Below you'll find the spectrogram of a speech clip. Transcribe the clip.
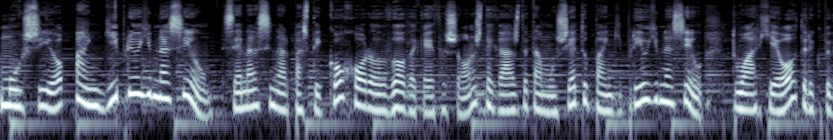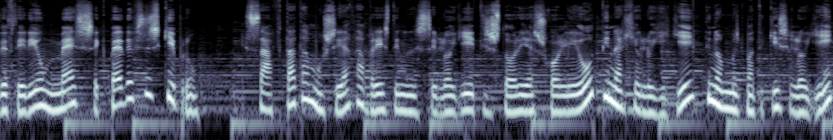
Μουσείο Παγκύπριου Γυμνασίου. Σε ένα συναρπαστικό χώρο 12 αιθουσών στεγάζονται τα μουσεία του Παγκυπρίου Γυμνασίου, του αρχαιότερου εκπαιδευτηρίου μέσης εκπαίδευσης Κύπρου. Σε αυτά τα μουσεία θα βρεις την συλλογή της ιστορίας του σχολείου, την αρχαιολογική, την νομισματική συλλογή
